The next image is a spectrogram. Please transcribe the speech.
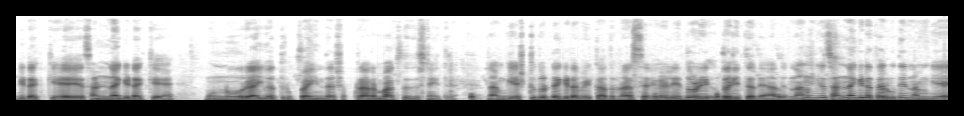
ಗಿಡಕ್ಕೆ, ಸಣ್ಣ ಗಿಡಕ್ಕೆ ಮುನ್ನೂರ ಐವತ್ತು ರೂಪಾಯಿಂದ ಪ್ರಾರಂಭ ಆಗ್ತದೆ ಸ್ನೇಹಿತರೆ. ನಮಗೆ ಎಷ್ಟು ದೊಡ್ಡ ಗಿಡ ಬೇಕಾದರೂ ನರ್ಸರಿಗಳಲ್ಲಿ ದೊರೆ, ದೊರೀತದೆ. ಆದರೆ ನಮಗೆ ಸಣ್ಣ ಗಿಡ ತರುವುದೇ ನಮಗೆ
